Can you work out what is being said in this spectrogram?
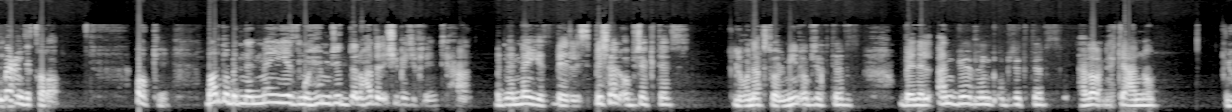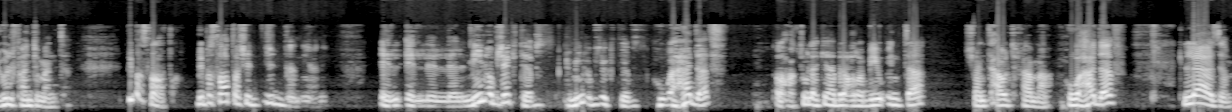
ما عندي قرار. okay. برضه بدنا نميز مهم جدا وهذا الشيء بيجي في الامتحان. بدنا نميز بين ال special objectives اللي هو نفسه ال mean objectives وبين ال underlying objectives هذا رح نحكي عنه اللي هو ال fundamental ببساطة ببساطة جدا يعني. ال mean objectives ال mean objectives هو هدف راح أكتب لك إياها بالعربي وأنت عشان تحاول تفهمها. هو هدف لازم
